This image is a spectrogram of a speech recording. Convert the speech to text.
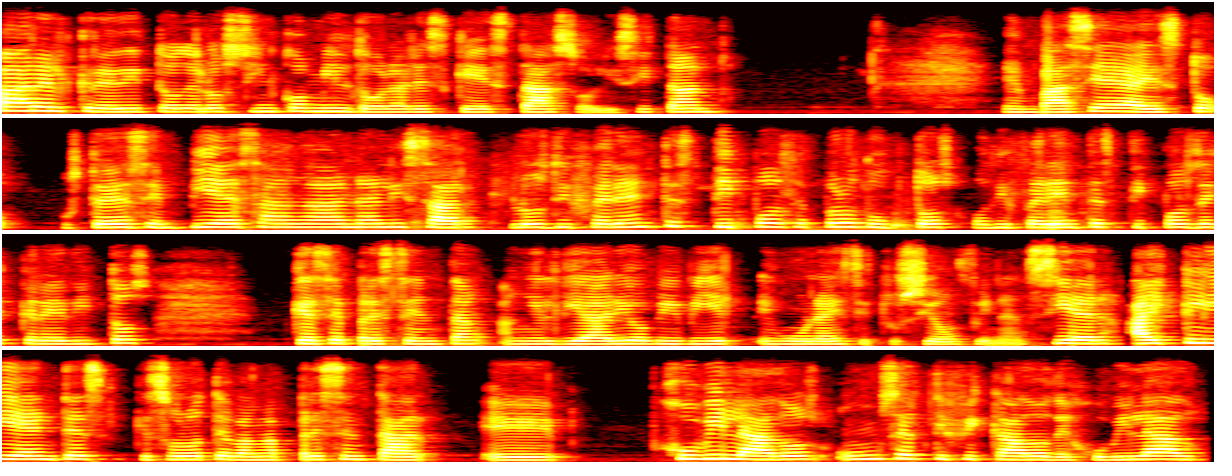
para el crédito de los 5 mil dólares que está solicitando. En base a esto, ustedes empiezan a analizar los diferentes tipos de productos o diferentes tipos de créditos que se presentan en el diario vivir en una institución financiera. Hay clientes que solo te van a presentar eh, jubilados un certificado de jubilado,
